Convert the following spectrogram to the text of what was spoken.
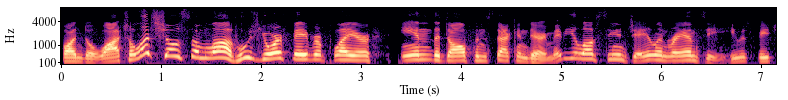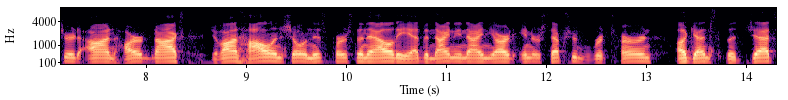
fun to watch. So let's show some love. Who's your favorite player in the Dolphins secondary? Maybe you love seeing Jalen Ramsey. He was featured on Hard Knocks. Jevon Holland showing this personality. He had the 99 yard interception return against the Jets.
